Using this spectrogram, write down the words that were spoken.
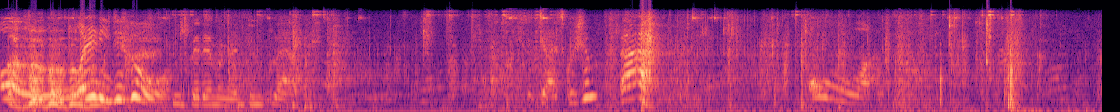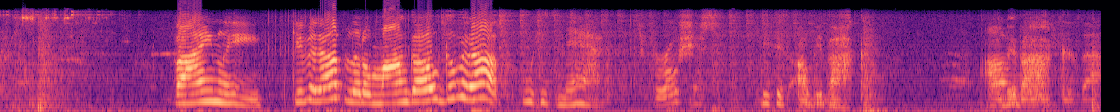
Oh, what did he do? He bit him in the duplex. Did I squish him? Ah! Oh, Finally. Give it up, little Mongo. Give it up. Oh, he's mad. ferocious. He says, I'll be back. I'll be back. back.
